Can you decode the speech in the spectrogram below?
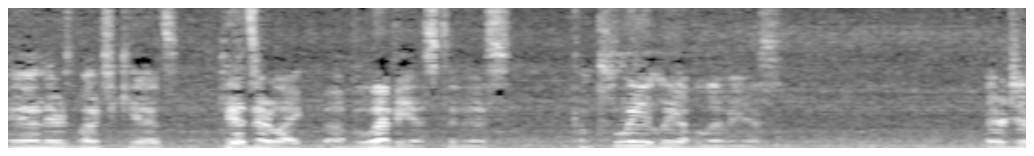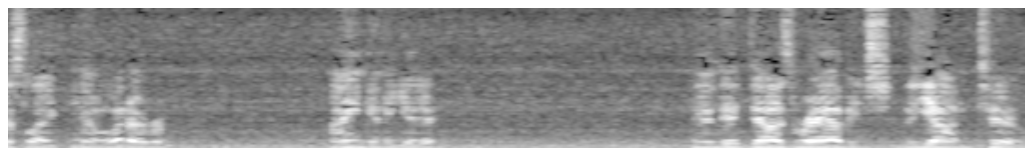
And there's a bunch of kids. Kids are like oblivious to this completely oblivious. They're just like, you know, whatever. I ain't gonna get it. And it does ravage the young too.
